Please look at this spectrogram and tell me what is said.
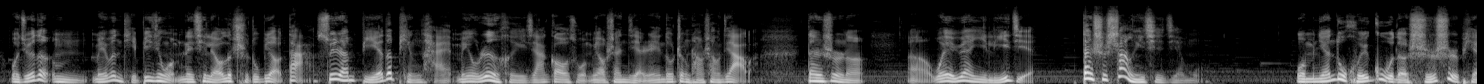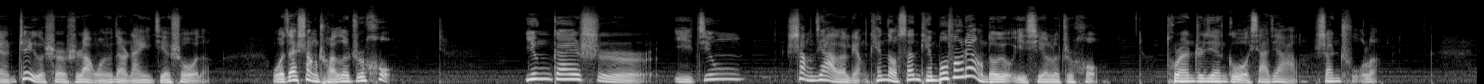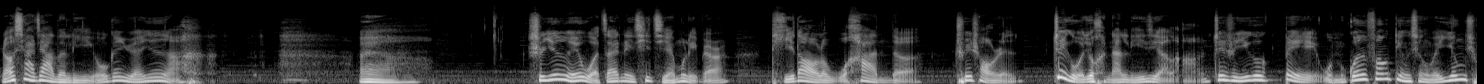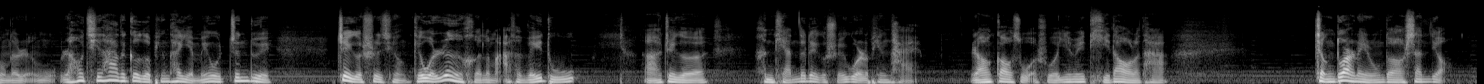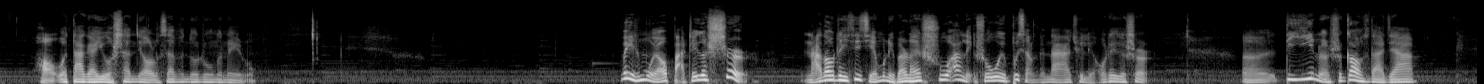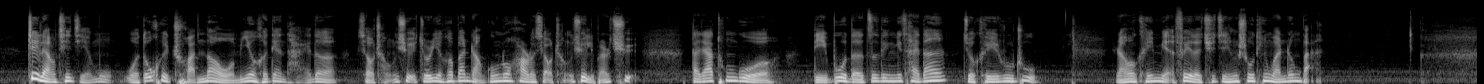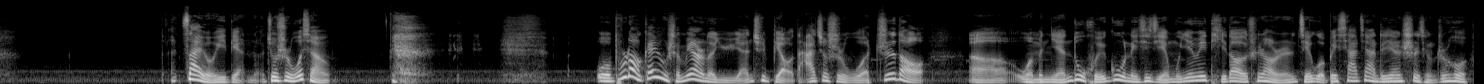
我觉得嗯没问题，毕竟我们那期聊的尺度比较大。虽然别的平台没有任何一家告诉我们要删减，人家都正常上架了，但是呢，啊我也愿意理解。但是上一期节目，我们年度回顾的时事篇，这个事儿是让我有点难以接受的。我在上传了之后，应该是已经上架了两天到三天，播放量都有一些了之后，突然之间给我下架了，删除了。然后下架的理由跟原因啊，哎呀，是因为我在那期节目里边提到了武汉的吹哨人，这个我就很难理解了啊！这是一个被我们官方定性为英雄的人物，然后其他的各个平台也没有针对。这个事情给我任何的麻烦，唯独，啊，这个很甜的这个水果的平台，然后告诉我说，因为提到了它，整段内容都要删掉。好，我大概又删掉了三分多钟的内容。为什么我要把这个事儿拿到这期节目里边来说？按理说，我也不想跟大家去聊这个事儿。呃，第一呢，是告诉大家。这两期节目我都会传到我们硬核电台的小程序，就是硬核班长公众号的小程序里边去。大家通过底部的自定义菜单就可以入驻，然后可以免费的去进行收听完整版。再有一点呢，就是我想，我不知道该用什么样的语言去表达，就是我知道，呃，我们年度回顾那期节目因为提到的吹哨人结果被下架这件事情之后。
